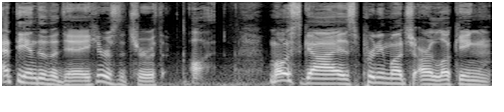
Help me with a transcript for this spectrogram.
at the end of the day, here's the truth. Uh, most guys pretty much are looking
